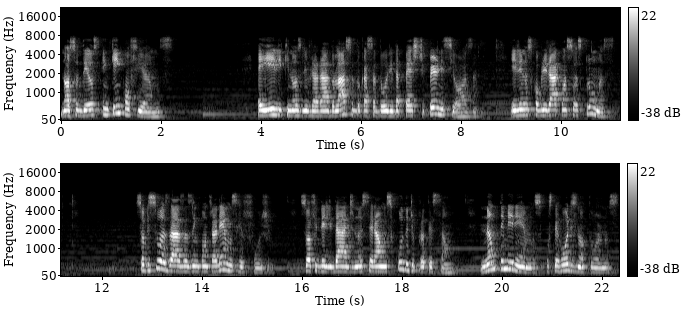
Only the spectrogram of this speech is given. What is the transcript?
nosso Deus em quem confiamos. É Ele que nos livrará do laço do caçador e da peste perniciosa. Ele nos cobrirá com as suas plumas. Sob suas asas encontraremos refúgio. Sua fidelidade nos será um escudo de proteção. Não temeremos os terrores noturnos,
